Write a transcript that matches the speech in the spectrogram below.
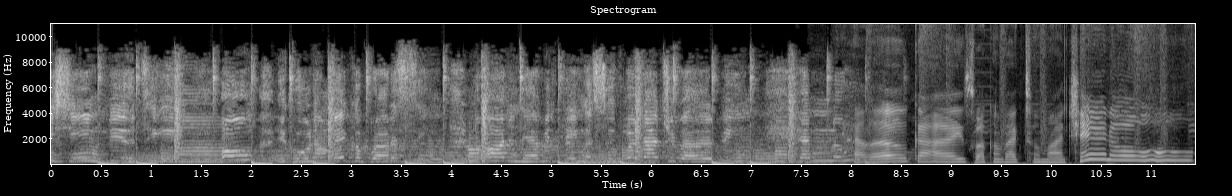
beauty. Oh, you couldn't make a brother sing. No ordinary thing, a supernatural being. Hello, guys. Welcome back to my channel.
